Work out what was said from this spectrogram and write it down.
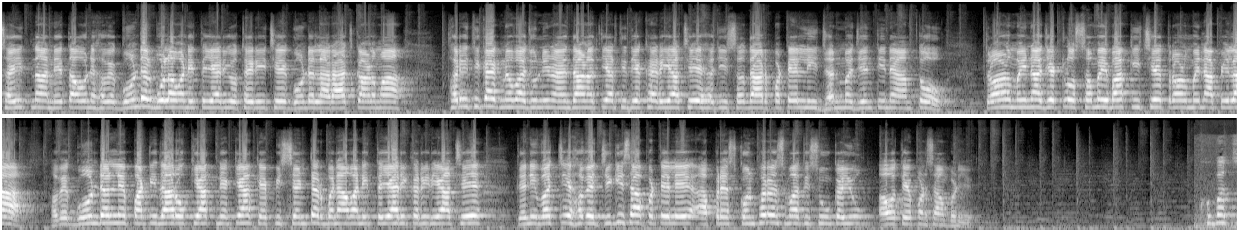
સહિતના નેતાઓને હવે ગોંડલ બોલાવવાની તૈયારીઓ થઈ રહી છે. ગોંડલના રાજકારણમાં ફરીથી કાંઈક નવા જૂનીના એંધાણ અત્યારથી દેખાઈ રહ્યા છે. હજી સરદાર પટેલની જન્મ જયંતિને આમ તો ત્રણ મહિના જેટલો સમય બાકી છે, ત્રણ મહિના પહેલા. હવે ગોંડલને પાટીદારો ક્યાંક ને ક્યાંક એપી સેન્ટર બનાવવાની તૈયારી કરી રહ્યા છે. તેની વચ્ચે હવે જિગીસા પટેલે આ પ્રેસ કોન્ફરન્સમાંથી શું કહ્યું? આવો તે પણ સાંભળીએ. ખૂબ જ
